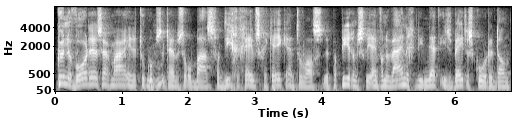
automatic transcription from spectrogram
kunnen worden, zeg maar, in de toekomst. Mm -hmm. Toen hebben ze op basis van die gegevens gekeken. En toen was de papierindustrie een van de weinigen die net iets beter scoorde dan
